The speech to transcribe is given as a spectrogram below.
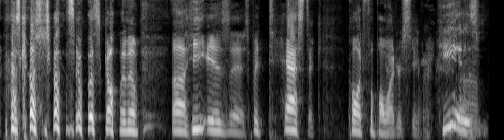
as Gus Johnson was calling him, uh, he is a fantastic college football wide receiver. He is Um,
